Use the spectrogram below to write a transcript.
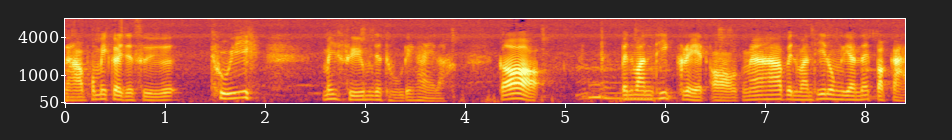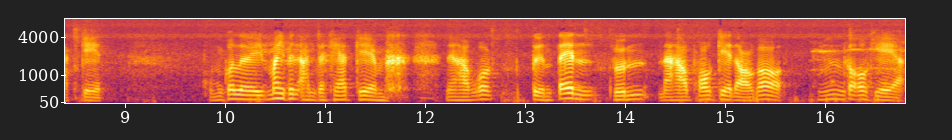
นะครับเพราะไม่เคยจะซื้อทุยไม่ซื้อมันจะถูกได้ไงล่ะ ก็ เป็นวันที่เกรดออกนะฮะ เป็นวันที่โรงเรียนได้ประกาศเกรด ผมก็เลยไม่เป็นอันจะแคสเกมนะครับ ก็ตื่นเต้นลุ้นนะครับ พอเกรดออกก็อืมก็โอเคอะ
